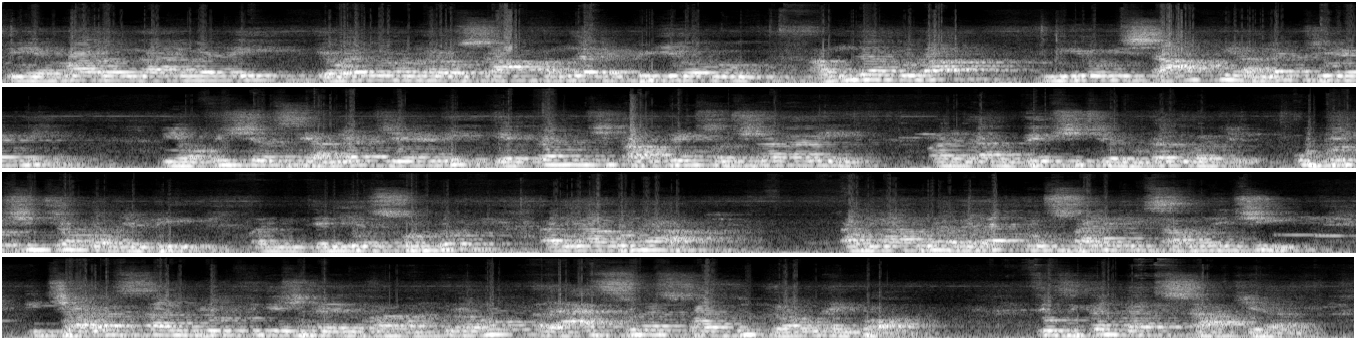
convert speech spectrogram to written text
మీ ఎంఆర్ఓ కానివ్వండి ఎవరెవరు ఉన్నారో స్టాఫ్ అందరు ఎంపీడీఓలు అందరు కూడా మీరు మీ స్టాఫ్ని అలర్ట్ చేయండి. మీ ఆఫీషియల్స్ని అలర్ట్ చేయండి. ఎక్కడి నుంచి కంప్లైంట్స్ వచ్చినా కానీ మరి దాన్ని ఉపేక్షించే ఉండదు అని చెప్పి అని చెప్పి మరి తెలియజేసుకుంటూ అది కాకుండా అది కాకుండా మెదక్ మున్సిపాలిటీకి సంబంధించి ఈ చౌరస్తాల బ్యూటిఫికేషన్ ఏదైతే మనం అనుకున్నామో. అది as soon as possible ground అయిపోవాలి. ఫిజికల్ వర్క్ స్టార్ట్ చేయాలి. మరి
